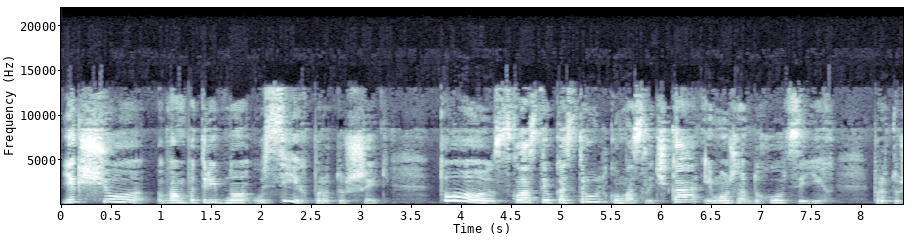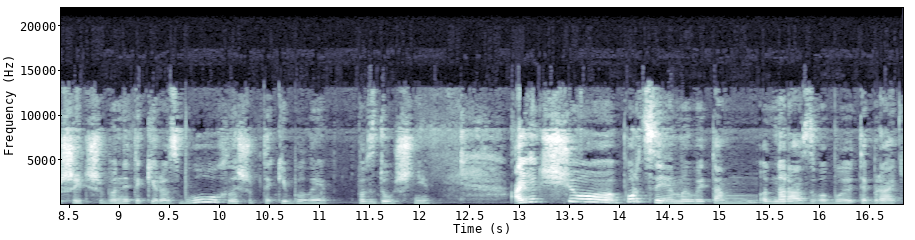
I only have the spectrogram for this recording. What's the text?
Якщо вам потрібно усіх протушити, то скласти в каструльку масличка і можна в духовці їх протушити, щоб вони такі розбухли, щоб такі були воздушні. А якщо порціями ви там одноразово будете брати,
